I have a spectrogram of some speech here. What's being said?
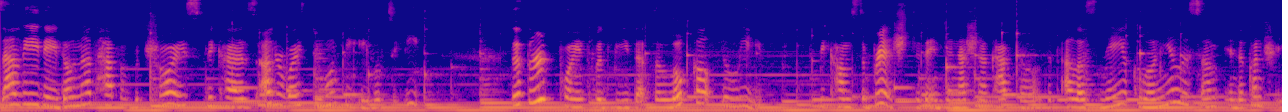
sadly, they do not have a choice because otherwise they won't be able to eat. The third point would be that the local elite becomes the bridge to the international capital that allows neo-colonialism in the country.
